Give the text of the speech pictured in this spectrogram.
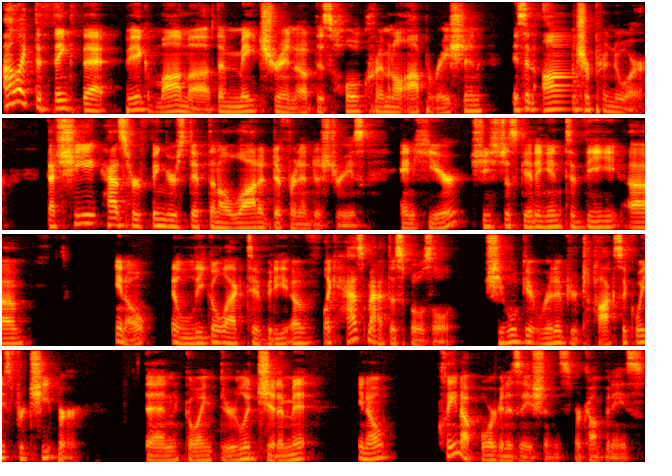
I like to think that Big Mama, the matron of this whole criminal operation, is an entrepreneur, that she has her fingers dipped in a lot of different industries. And here she's just getting into the, uh, you know, illegal activity of like hazmat disposal. She will get rid of your toxic waste for cheaper than going through legitimate, you know, cleanup organizations or companies.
